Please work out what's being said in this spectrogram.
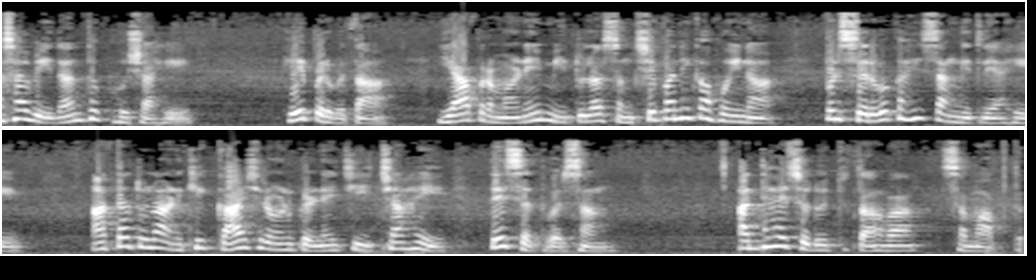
असा वेदांत घोष आहे. हे पर्वता याप्रमाणे मी तुला संक्षेपाने का होईना पण सर्व काही सांगितले आहे. आता तुला आणखी काय श्रवण करण्याची इच्छा आहे ते सत्वर सांग. अध्याय सदोतावा समाप्त.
